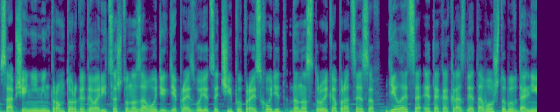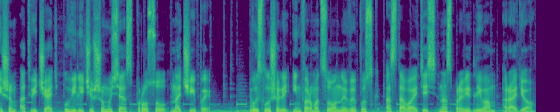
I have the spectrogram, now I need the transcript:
В сообщении Минпромторга говорится, что на заводе, где производятся чипы, происходит донастройка процессов. Делается это как раз для того, чтобы в дальнейшем отвечать увеличившемуся спросу на чипы. Вы слушали информационный выпуск. Оставайтесь на справедливом радио.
